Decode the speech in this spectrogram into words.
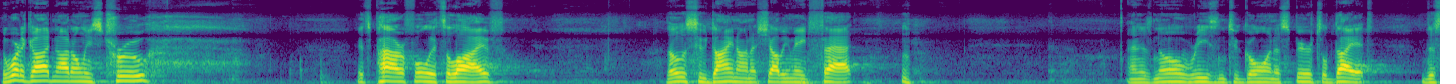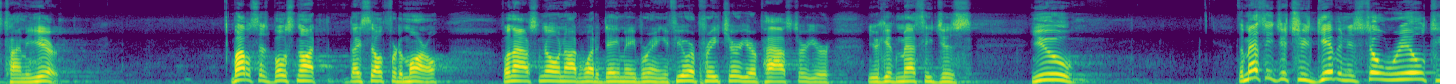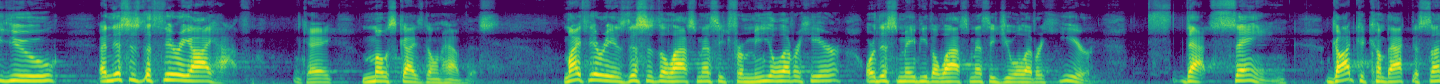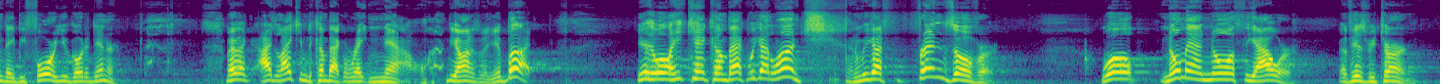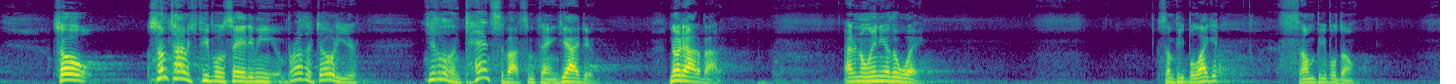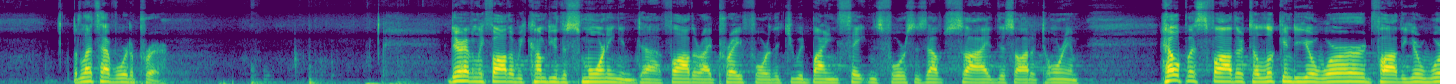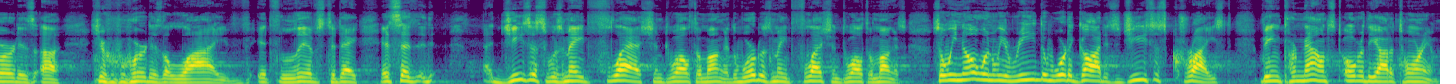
The Word of God not only is true, it's powerful, it's alive. Those who dine on it shall be made fat. and there's no reason to go on a spiritual diet this time of year. The Bible says, Boast not thyself for tomorrow, for thou know not what a day may bring. If you're a preacher, you're a pastor, you're, you give messages, you, the message that you've given is so real to you, and this is the theory I have, okay? Most guys don't have this. My theory is this is the last message from me you'll ever hear, or this may be the last message you will ever hear. That saying, God could come back this Sunday before you go to dinner. Matter of fact, I'd like him to come back right now, to be honest with you. But, you say, well, he can't come back. We got lunch and we got friends over. Well, no man knoweth the hour of his return. So sometimes people say to me, Brother Doty, you're, you're a little intense about some things. Yeah, I do. No doubt about it. I don't know any other way. Some people like it, some people don't. But let's have a word of prayer. Dear Heavenly Father, we come to you this morning, and uh, Father, I pray for that you would bind Satan's forces outside this auditorium. Help us, Father, to look into your word. Father, your word is, uh, your word is alive. It lives today. It says Jesus was made flesh and dwelt among us. The Word was made flesh and dwelt among us. So we know when we read the Word of God, it's Jesus Christ being pronounced over the auditorium.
